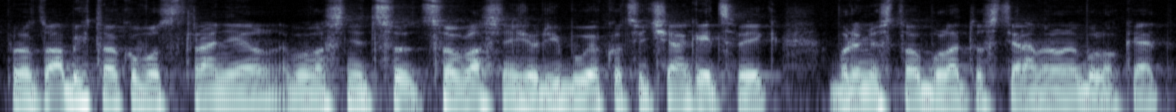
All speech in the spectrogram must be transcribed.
pro to, abych to jako odstranil, nebo vlastně co, co vlastně, že když budu jako cvičit nějaký cvik, bude mě z toho bolet prostě rameno nebo loket,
